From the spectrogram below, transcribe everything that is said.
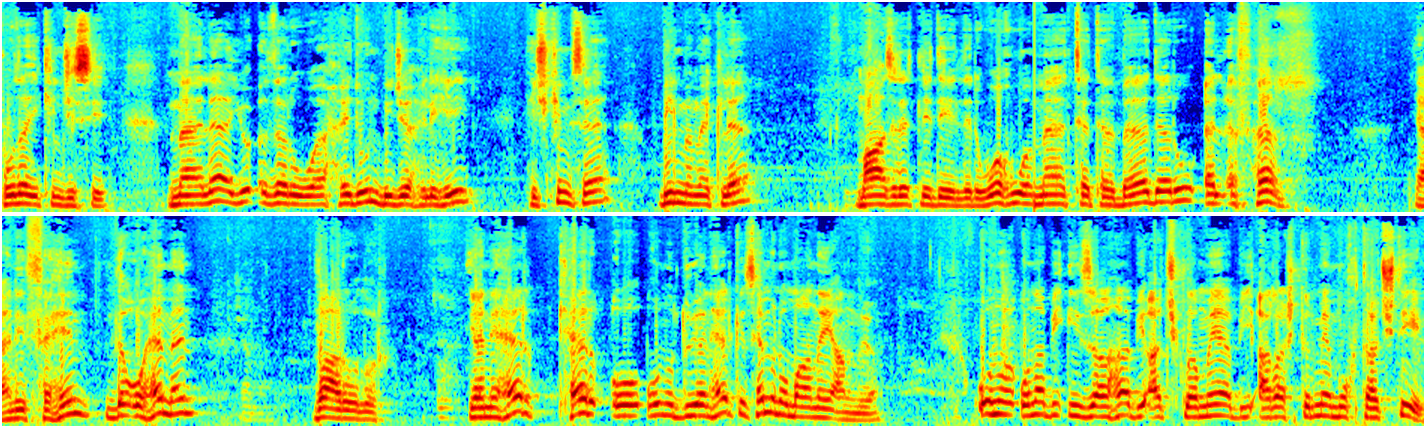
Bu da ikincisi. مَا لَا يُؤْذَرُ وَاحِدٌ بِجَهْلِهِ Hiç kimse bilmemekle mazeretli değildir. وَهُوَ مَا تَتَبَادَرُ الْاَفْهَامِ Yani fehim de o hemen var olur. Yani her her o onu duyan herkes hemen o manayı anlıyor. Onu ona bir izaha, bir açıklamaya, bir araştırmaya muhtaç değil.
